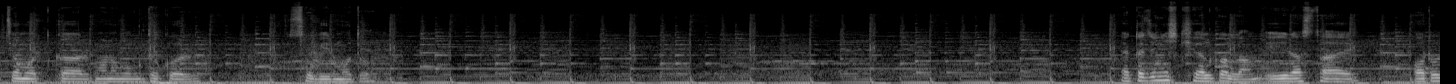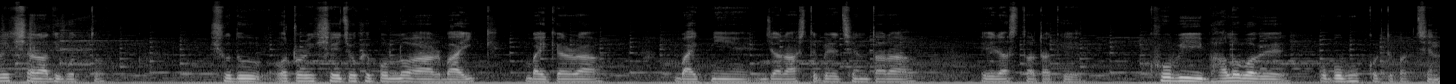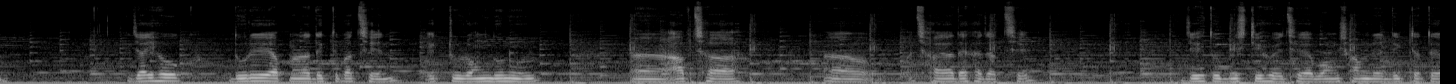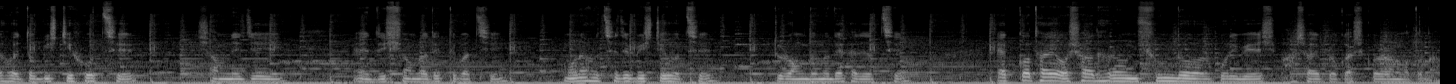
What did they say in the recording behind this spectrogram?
চমৎকার, মনোমুগ্ধকর ছবির মতো। একটা জিনিস খেয়াল করলাম, এই রাস্তায় অটোরিকশার আধিপত্য। শুধু অটোরিকশাই চোখে পড়ল আর বাইক, বাইকাররা বাইক নিয়ে যারা আসতে পেরেছেন তারা এই রাস্তাটাকে খুবই ভালোভাবে উপভোগ করতে পারছেন। যাই হোক, দূরে আপনারা দেখতে পাচ্ছেন একটু রংধনুর আবছা ছায়া দেখা যাচ্ছে। যেহেতু বৃষ্টি হয়েছে এবং সামনের দিকটাতে হয়তো বৃষ্টি হচ্ছে সামনে আহ, দৃশ্য আমরা দেখতে পাচ্ছি মনে হচ্ছে যে বৃষ্টি হচ্ছে একটু রংধনু দেখা যাচ্ছে। এক কথায় অসাধারণ সুন্দর পরিবেশ ভাষায় প্রকাশ করার মতো না।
